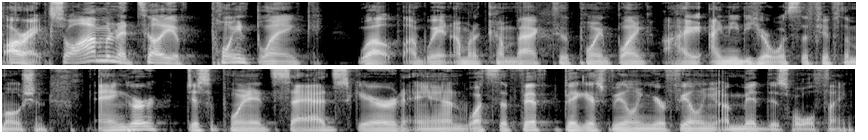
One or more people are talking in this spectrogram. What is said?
All right. So I'm going to tell you point blank. Well, uh, wait, I'm going to come back to the point blank. I, I need to hear what's the fifth emotion anger, disappointed, sad, scared, and what's the fifth biggest feeling you're feeling amid this whole thing?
